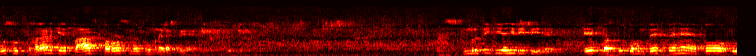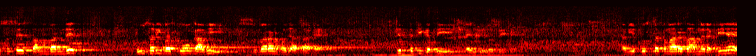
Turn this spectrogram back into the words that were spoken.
उस उद्धरण के पास पड़ोस में घूमने लगते हैं। स्मृति की यही रीति है। एक वस्तु को हम देखते हैं तो उससे संबंधित दूसरी वस्तुओं का भी स्मरण हो जाता है। चित्त की गति ऐसी होती है। अब ये पुस्तक हमारे सामने रखी है।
